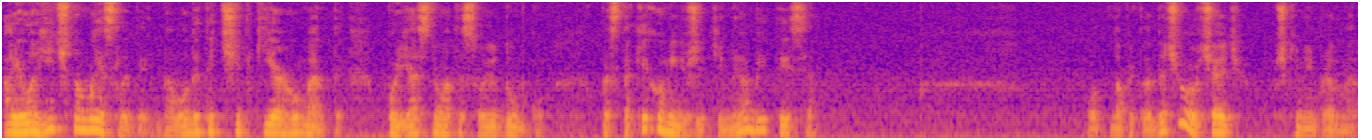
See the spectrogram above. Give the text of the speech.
а й логічно мислити, наводити чіткі аргументи, пояснювати свою думку. Без таких умінь в житті не обійтися. От, наприклад, для чого вивчають шкільні предмети?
